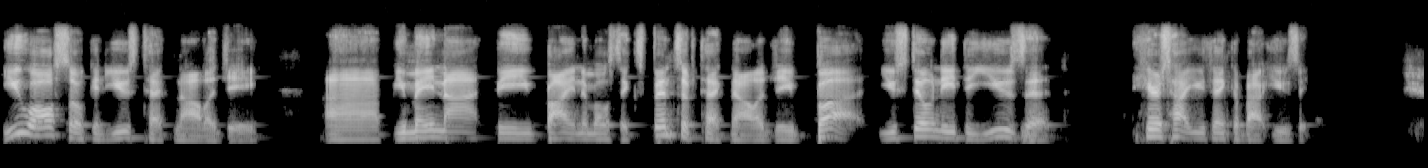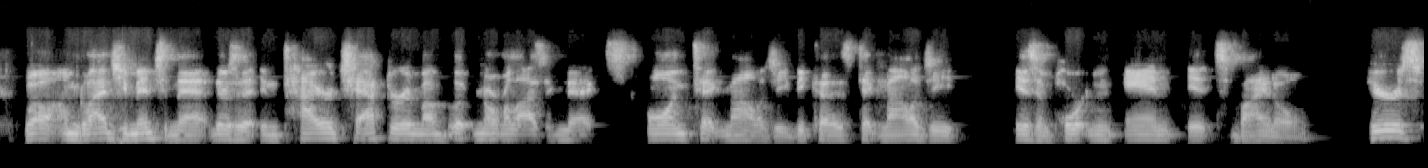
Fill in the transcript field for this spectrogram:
you also can use technology? Uh, you may not be buying the most expensive technology, but you still need to use it. Here's how you think about using it. Well, I'm glad you mentioned that. There's an entire chapter in my book, Normalizing Next, on technology because technology is important and it's vital. Here's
